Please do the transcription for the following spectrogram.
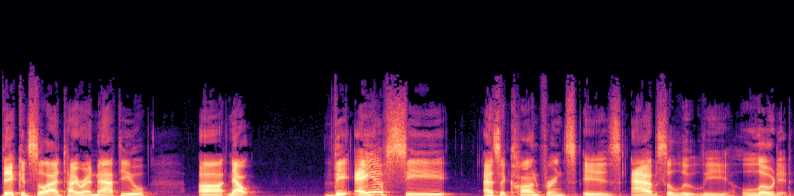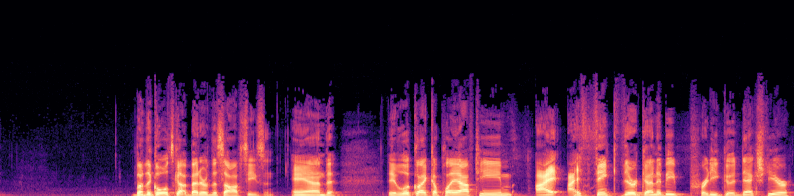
they could still add Tyrann Mathieu. Uh, now, the AFC as a conference is absolutely loaded. But the Colts got better this offseason. And they look like a playoff team. I, I think they're going to be pretty good next year.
